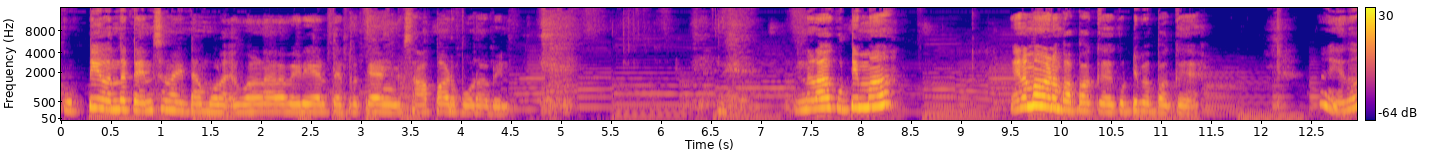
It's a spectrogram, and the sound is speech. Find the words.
குட்டி வந்து டென்ஷன் ஆயிட்டான் போல. இவ்வளோ நேரம் வெளியே எடுத்துட்டு இருக்கேன் எங்களுக்கு சாப்பாடு போடும் அப்படின்னு. என்னடா குட்டிம்மா? என்னம்மா வேணும் பாப்பாக்கு குட்டி பாப்பாக்கு? ஏதோ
